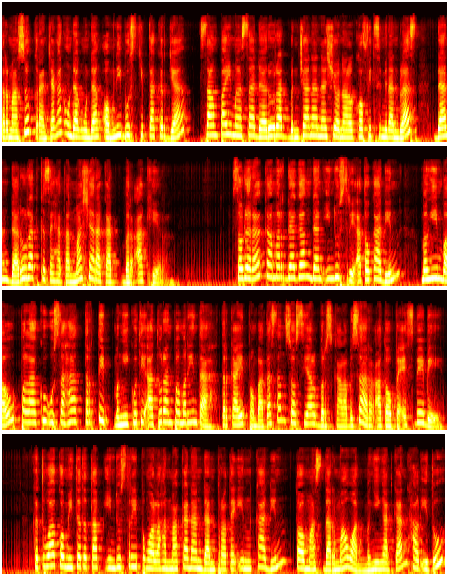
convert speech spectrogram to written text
termasuk rancangan Undang-Undang Omnibus Cipta Kerja sampai masa darurat bencana nasional COVID-19 dan darurat kesehatan masyarakat berakhir. Saudara Kamar Dagang dan Industri atau Kadin mengimbau pelaku usaha tertib mengikuti aturan pemerintah terkait pembatasan sosial berskala besar atau PSBB. Ketua Komite Tetap Industri Pengolahan Makanan dan Protein Kadin, Thomas Darmawan, mengingatkan hal itu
